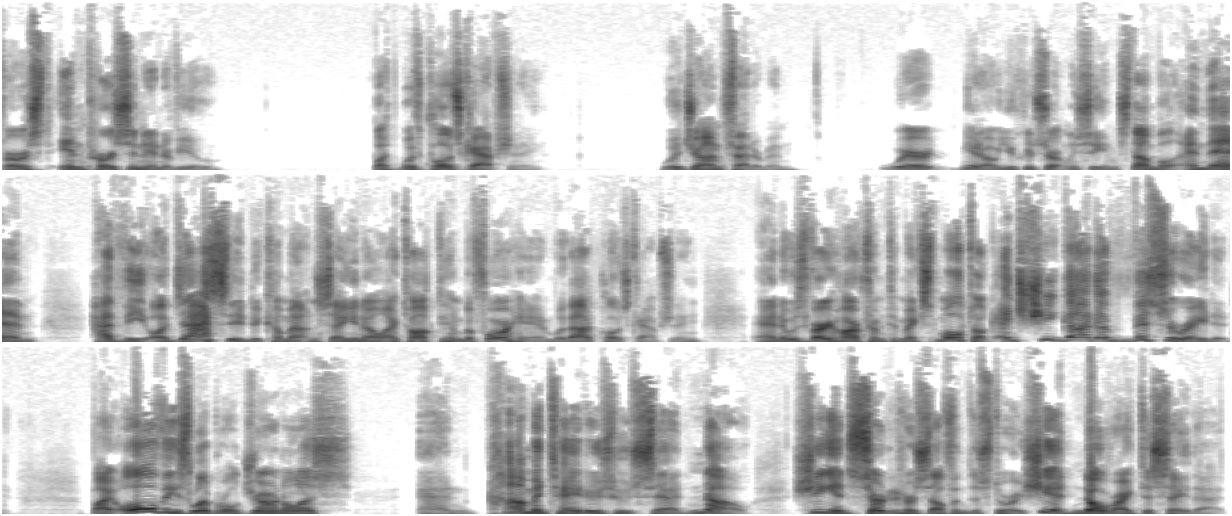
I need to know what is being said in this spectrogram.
first in person interview, but with closed captioning with John Fetterman, where, you know, you could certainly see him stumble, and then had the audacity to come out and say, you know, I talked to him beforehand without closed captioning, and it was very hard for him to make small talk. And she got eviscerated by all these liberal journalists and commentators who said, no, she inserted herself in the story. She had no right to say that.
